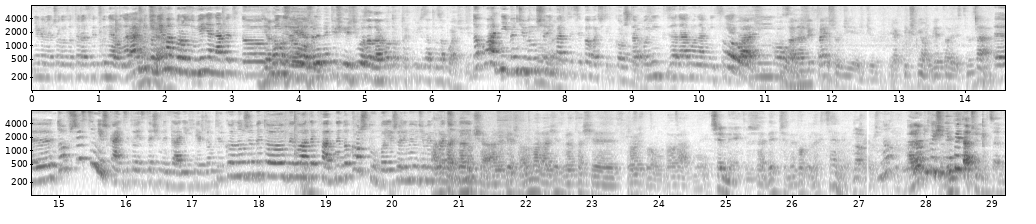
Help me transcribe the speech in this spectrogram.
nie wiem dlaczego to teraz wypłynęło. Na razie to nie ma porozumienia nawet do Wiadomo, gminy że Wołomin. jeżeli będzie się jeździło za darmo, to ktoś musi za to zapłacić. Dokładniej będziemy musieli No właśnie. partycypować w tych kosztach, No bo właśnie. nikt za darmo nam nic No nie da i... O, To zależy, kto jeszcze będzie jeździł. Jak uczniowie, to jestem za. E, To wszyscy mieszkańcy to jesteśmy za nich jeżdżą, tylko no żeby to było adekwatne do kosztów, bo jeżeli my będziemy Ale tak, płacili... Danusia, ale wiesz, on na razie zwraca się z prośbą do radnych, Czy my? żeby, czy my w ogóle chcemy No. czegoś No. takiego. Ale on tutaj się nie pyta, czy my chcemy.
